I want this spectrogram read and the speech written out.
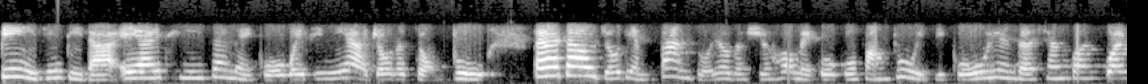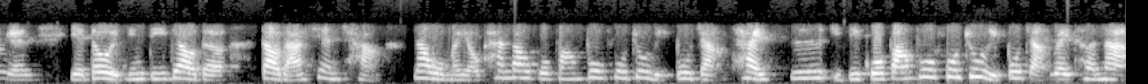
并已经抵达 AIT 在美国维吉尼亚州的总部。大概到九点半左右的时候，美国国防部以及国务院的相关官员也都已经低调的到达现场。那我们有看到国防部副助理部长蔡斯以及国防部副助理部长瑞特纳，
